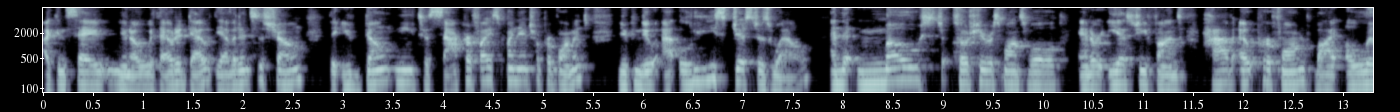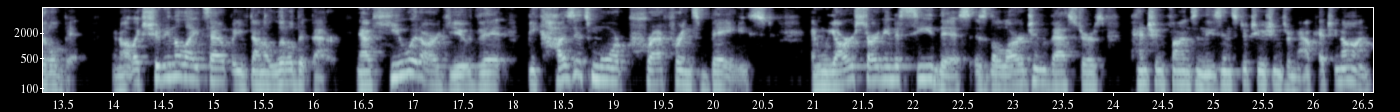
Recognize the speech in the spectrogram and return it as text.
I can say, you know, without a doubt, the evidence has shown that you don't need to sacrifice financial performance. You can do at least just as well. And that most socially responsible and or ESG funds have outperformed by a little bit. You're not like shooting the lights out, but you've done a little bit better. Now, he would argue that because it's more preference based, and we are starting to see this as the large investors, pension funds, and these institutions are now catching on.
